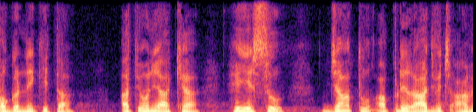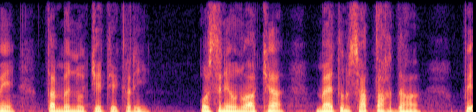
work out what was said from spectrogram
ਅਵਗਣ ਨਹੀਂ ਕੀਤਾ ਅਤੇ ਉਹਨੇ ਆਖਿਆ, ਹੇ ਯਿਸੂ, ਜਾਂ ਤੂੰ ਆਪਣੇ ਰਾਜ ਵਿੱਚ ਆਵੇਂ ਤਾਂ ਮੈਨੂੰ ਚੇਤੇ ਕਰੀ। ਉਸਨੇ ਉਹਨੂੰ ਆਖਿਆ, ਮੈਂ ਤੈਨੂੰ ਸੱਤ ਆਖਦਾ ਹਾਂ ਵੀ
